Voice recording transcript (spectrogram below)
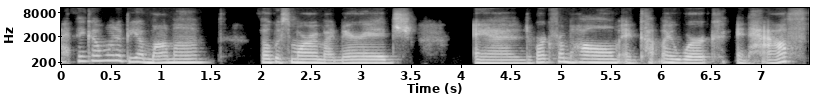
i think i want to be a mama focus more on my marriage and work from home and cut my work in half,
